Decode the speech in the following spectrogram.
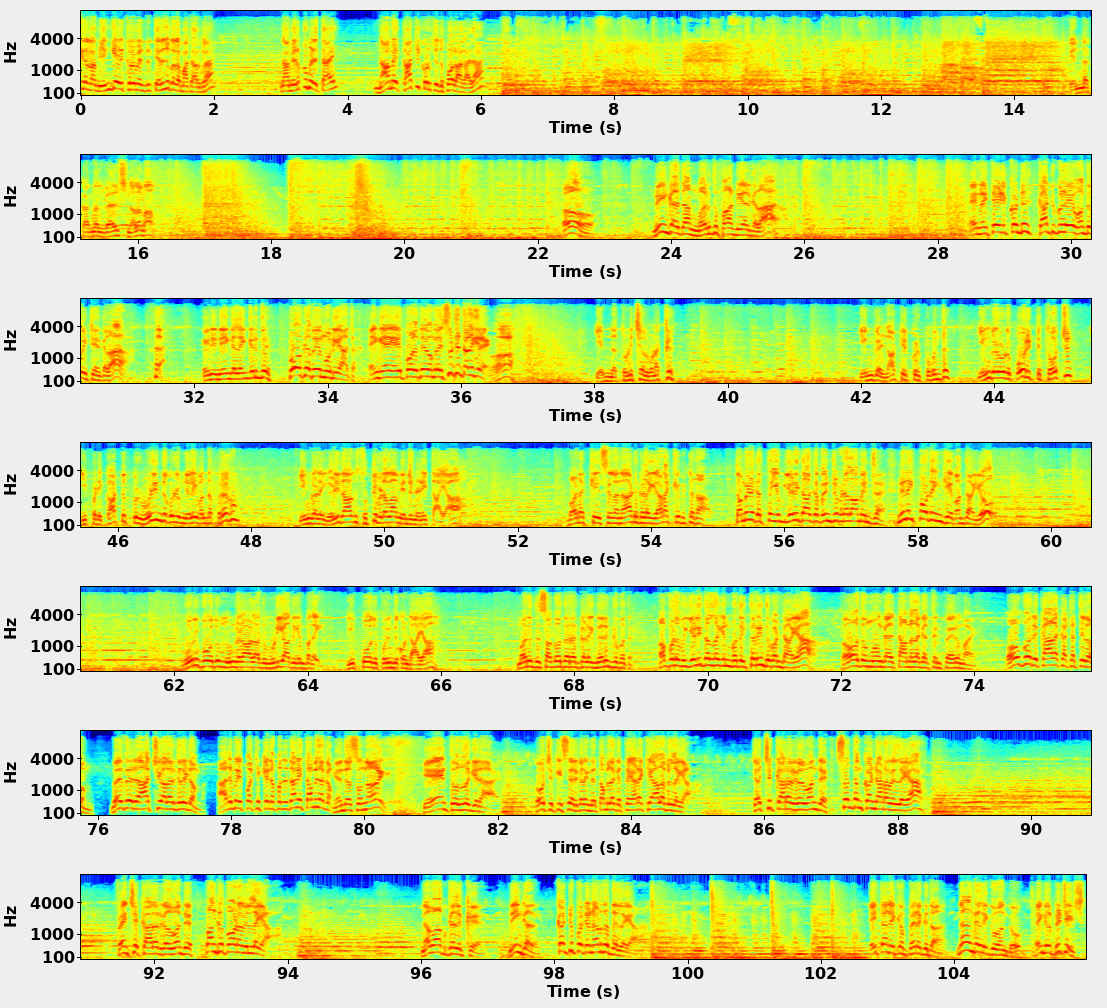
எதிரிகள் நாம் எங்கே இருக்கிறோம் என்று தெரிந்து கொள்ள மாட்டார்களா? நாம் இருக்கும் இடத்தாய் நாமே காட்டிக் கொடுத்தது போல் ஆகாதா? என்ன கர்னல் வெல்ஸ் நலமா? ஓ நீங்கள் தான் மருது பாண்டியர்களா? என்னை தேடிக்கொண்டு காட்டுக்குள்ளே வந்து விட்டீர்களா இனி நீங்கள் இங்கிருந்து போகவே முடியாது. எங்கே இப்பொழுதே உங்களை சுட்டு தள்ளுகிறேன். ஆ! என்ன துணிச்சல் உனக்கு? எங்கள் நாட்டிற்குள் புகுந்து எங்களோடு போரிட்டு தோற்று இப்படி காட்டுக்குள் ஒளிந்து கொள்ளும் நிலை வந்த பிறகும் எங்களை எளிதாக சுட்டுவிடலாம் என்று நினைத்தாயா? வடக்கே சில நாடுகளை அடக்கி விட்டதால் தமிழகத்தையும் எளிதாக வென்று விடலாம் என்ற நினைப்போடு இங்கே வந்தாயோ? ஒருபோதும் உங்களால் அது முடியாது என்பதை இப்போது புரிந்து கொண்டாயா? மருது சகோதரர்களை நெருங்குவது அவ்வளவு எளிதல்ல என்பதை தெரிந்து கொண்டாயா? போதும் உங்கள் தமிழகத்தின் பெருமை. ஒவ்வொரு காலகட்டத்திலும் வெவ்வேறு ஆட்சியாளர்களிடம் அடிமைப்பட்டு கிடப்பதுதானே தமிழகம்? என்று சொன்னாய்? ஏன் சொல்லுகிறாய் போர்ச்சுகீசியர்கள் இந்த தமிழகத்தை அடக்கி ஆளவில்லையா? டச்சுக்காரர்கள் வந்து சொந்தம் கொண்டாடவில்லையா? பிரெஞ்சுக்காரர்கள் வந்து பங்கு போடவில்லையா? நவாப்களுக்கு நீங்கள் கட்டுப்பட்டு நடந்ததில்லையா? இத்தனைக்கும் பிறகுதான் நாங்கள் இங்கு வந்தோம். எங்கள் பிரிட்டிஷ்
